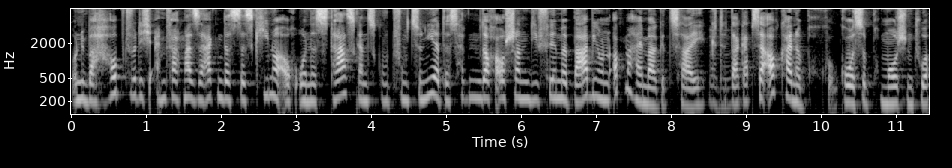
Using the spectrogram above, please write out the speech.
Und überhaupt würde ich einfach mal sagen, dass das Kino auch ohne Stars ganz gut funktioniert. Das hatten doch auch schon die Filme Barbie und Oppenheimer gezeigt. Mhm. Da gab es ja auch keine große Promotion-Tour.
